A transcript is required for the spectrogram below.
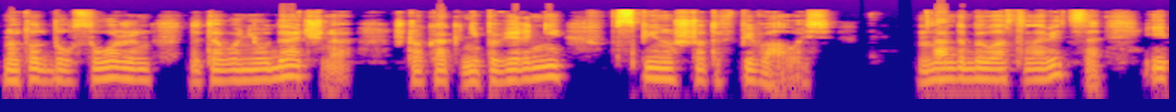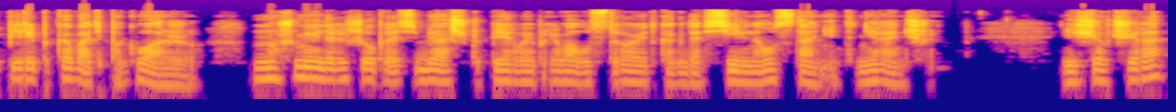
но тот был сложен до того неудачно, что, как ни поверни, в спину что-то впивалось. Надо было остановиться и перепаковать поглажу, но Шмель решил про себя, что первый привал устроит, когда сильно устанет, не раньше. Еще вчера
